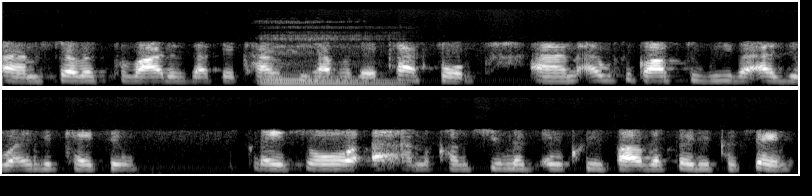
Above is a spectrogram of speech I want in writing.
um, service providers that they currently mm. have on their platform. Um, and with regards to Weaver, as you were indicating, they saw um, consumers increase by over 30%.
